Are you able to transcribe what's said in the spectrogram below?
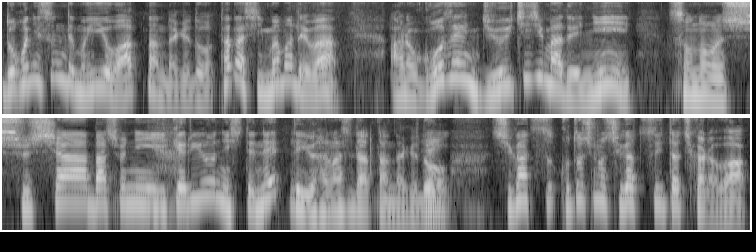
どこに住んでもいいよはあったんだけど、ただし今までは、あの、午前11時までに、その、出社場所に行けるようにしてねっていう話だったんだけど、はい、4月、今年の4月1日からは、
